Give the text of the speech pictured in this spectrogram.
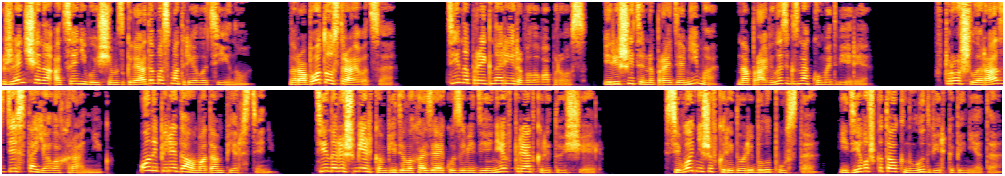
Женщина оценивающим взглядом осмотрела Тину. «На работу устраиваться?» Тина проигнорировала вопрос и, решительно пройдя мимо, направилась к знакомой двери. В прошлый раз здесь стоял охранник. Он и передал мадам перстень. Тина лишь мельком видела хозяйку заведения в приоткрытую щель. Сегодня же в коридоре было пусто, и девушка толкнула дверь кабинета.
